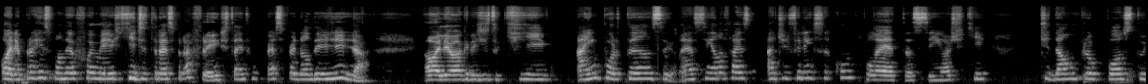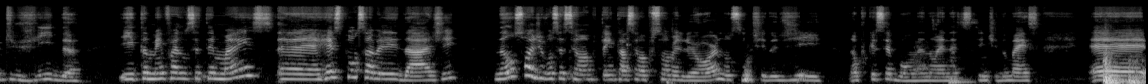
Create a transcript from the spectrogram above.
Olha, para responder, foi meio que de trás para frente, tá? Então peço perdão desde já. Olha, eu acredito que a importância, é assim, ela faz a diferença completa, assim. Eu acho que te dá um propósito de vida e também faz você ter mais é, responsabilidade, não só de você ser uma, tentar ser uma pessoa melhor, no sentido de. Não porque ser bom, né? Não é nesse sentido, mas é,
